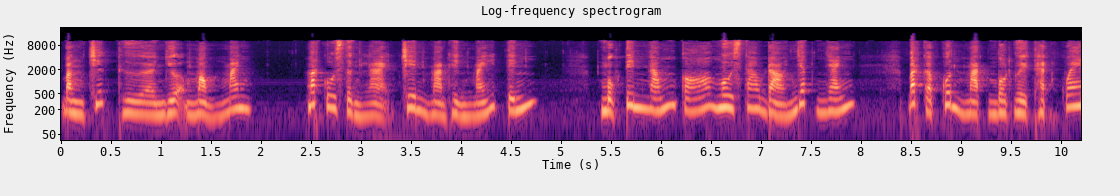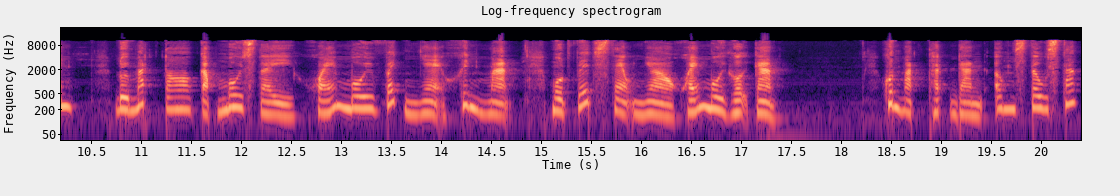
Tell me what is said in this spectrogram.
bằng chiếc thừa nhựa mỏng manh, mắt cô dừng lại trên màn hình máy tính. Mục tin nóng có ngôi sao đỏ nhấp nhánh, bắt gặp khuôn mặt một người thật quen, đôi mắt to, cặp môi dày, khóe môi vách nhẹ khinh mạn, một vết sẹo nhỏ khóe môi gợi cảm khuôn mặt thật đàn ông sâu sắc,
